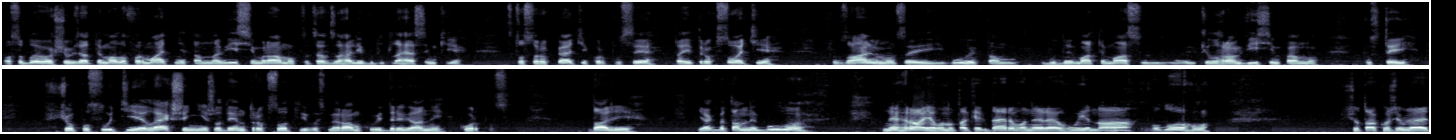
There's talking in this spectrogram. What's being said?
Особливо, якщо взяти малоформатні, там на 8 рамок, то це взагалі будуть легесенькі 145 корпуси та і 300. Що в загальному цей вулик там буде мати масу кілограм 8, певно, пустий. Що по суті легше, ніж один 308 рамковий дерев'яний корпус. Далі, як би там не було, не грає воно так, як дерево, не реагує на вологу, що також є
